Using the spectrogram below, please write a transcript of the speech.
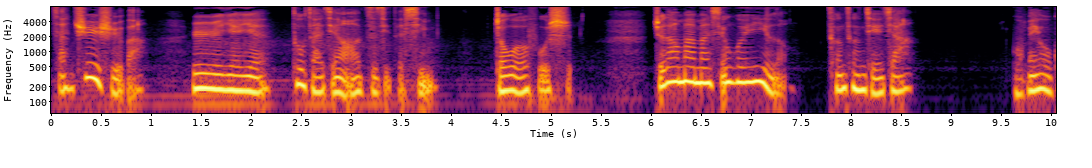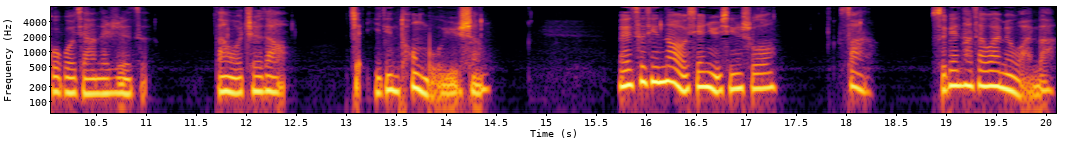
想继续吧，日日夜夜都在煎熬自己的心，周而复始，直到慢慢心灰意冷，层层结痂。我没有过过这样的日子，但我知道，这一定痛不欲生。每次听到有些女性说：“算了，随便他在外面玩吧，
